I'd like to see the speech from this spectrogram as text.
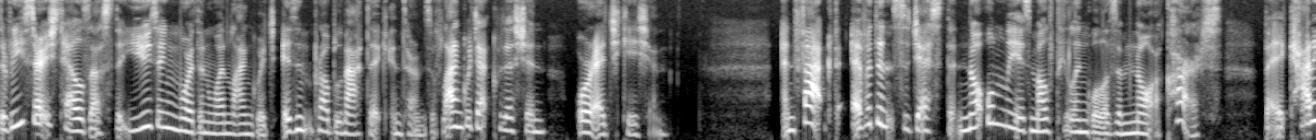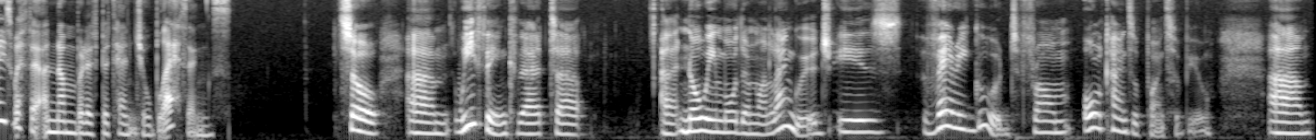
The research tells us that using more than one language isn't problematic in terms of language acquisition or education. In fact, evidence suggests that not only is multilingualism not a curse, but it carries with it a number of potential blessings. So, um, we think that uh, uh, knowing more than one language is very good from all kinds of points of view. Um,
